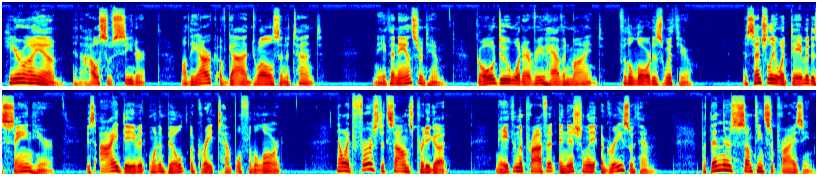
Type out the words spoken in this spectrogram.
Here I am in a house of cedar, while the ark of God dwells in a tent. Nathan answered him, Go do whatever you have in mind, for the Lord is with you. Essentially, what David is saying here is I, David, want to build a great temple for the Lord. Now, at first, it sounds pretty good. Nathan the prophet initially agrees with him. But then there's something surprising.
